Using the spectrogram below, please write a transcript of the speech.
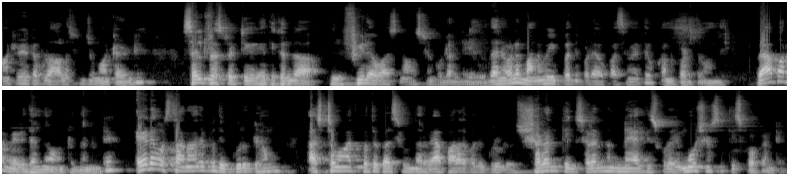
మాట్లాడేటప్పుడు ఆలోచించి మాట్లాడండి. సెల్ఫ్ రెస్పెక్ట్ అధికంగా మీరు ఫీల్ అవ్వాల్సిన అవసరం కూడా లేదు. దానివల్ల మనమే ఇబ్బంది పడే అవకాశం అయితే కనపడుతుంది. వ్యాపారం ఏ విధంగా ఉంటుందంటే ఏడవ స్థానాధిపతి గురుగ్రహం అష్టమాధిపతి కలిసి ఉన్నారు వ్యాపారాధిపతి గురుడు. సడన్ థింగ్ సడన్ నిర్ణయాలు తీసుకోవడం ఎమోషన్స్ తీసుకోకండి.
